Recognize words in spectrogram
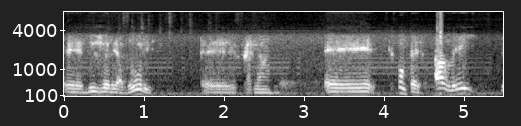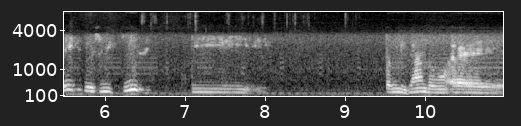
é, dos vereadores, é, Fernando, é, o que acontece? A lei, desde 2015, e, se não me engano, é,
